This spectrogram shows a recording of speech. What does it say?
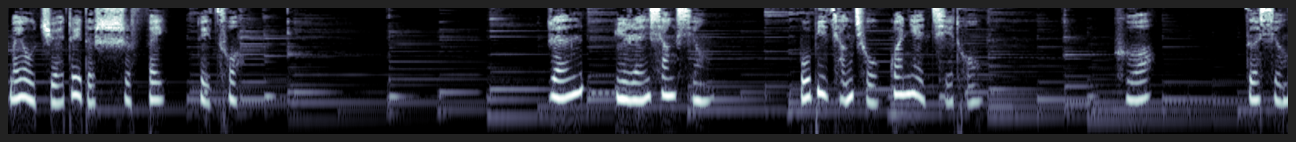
没有绝对的是非。对错，人与人相行，不必强求观念齐同。合，则行；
